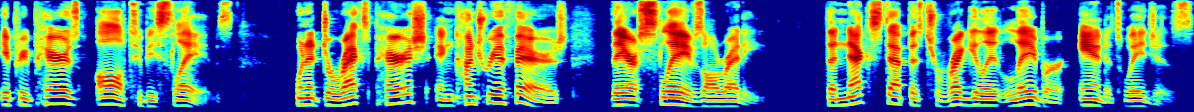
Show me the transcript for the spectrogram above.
it prepares all to be slaves. When it directs parish and country affairs, they are slaves already. The next step is to regulate labor and its wages.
